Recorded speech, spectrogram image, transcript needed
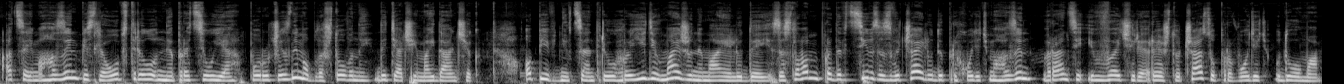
А цей магазин після обстрілу не працює. Поруч із ним облаштований дитячий майданчик. Опівдні в центрі Угроїдів майже немає людей. За словами продавців, зазвичай люди приходять в магазин вранці і ввечері. Решту часу проводять удома.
